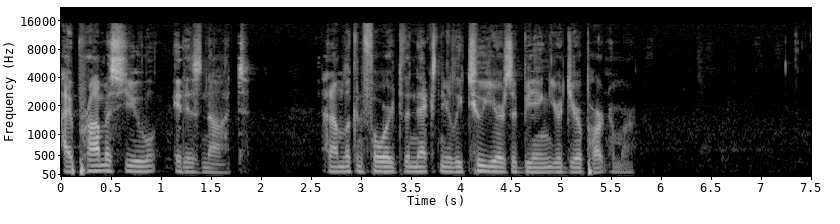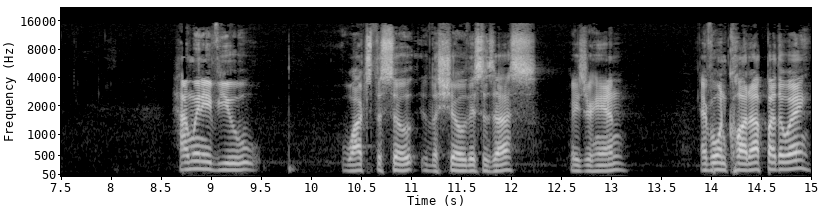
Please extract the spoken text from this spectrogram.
I promise you it is not. And I'm looking forward to the next nearly two years of being your dear partner, Mark. How many of you watched the, so, the show This Is Us? Raise your hand. Everyone caught up, by the way?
